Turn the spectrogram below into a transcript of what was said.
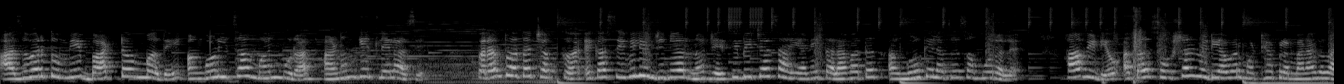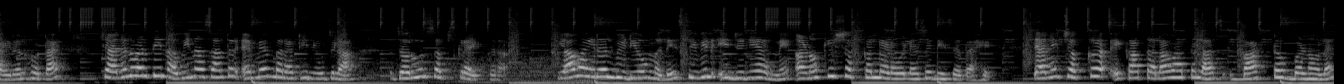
आजवर तुम्ही बाटमध्ये आंघोळीचा मनमुराद आनंद घेतलेला असेल. परंतु आता चक्क एका सिव्हिल इंजिनियरनं जेसीबीच्या सहाय्याने तलावातच आंघोळ केल्याचं समोर आलंय. हा व्हिडिओ आता सोशल मीडियावर मोठ्या प्रमाणात व्हायरल होत आहे चॅनलवरती नवीन असाल तर एम एम मराठी न्यूजला जरूर सबस्क्राईब करा. या व्हायरल व्हिडिओमध्ये सिव्हिल इंजिनियरने अनोखी शक्कल लढवल्याचे दिसत आहे. त्याने चक्क एका तलावातलाच बाथटब बनवलाय.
